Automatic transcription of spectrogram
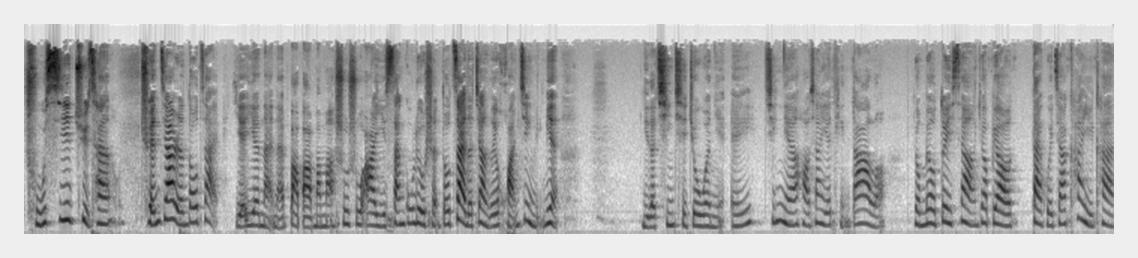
除夕聚餐，全家人都在，爷爷奶奶、爸爸妈妈、叔叔阿姨、三姑六婶都在的这样的一个环境里面。你的亲戚就问你：“哎，今年好像也挺大了，有没有对象？要不要带回家看一看？”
